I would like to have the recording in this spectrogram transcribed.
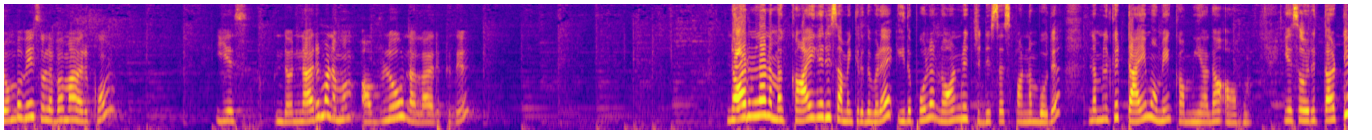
ரொம்பவே சுலபமாக இருக்கும். எஸ் இந்த நறுமணமும் அவ்வளோ நல்லா இருக்குது. நார்மலாக நம்ம காய்கறி சமைக்கிறத விட இது போல் நான்வெஜ் டிஷ்ஷஸ் பண்ணும்போது நம்மளுக்கு டைமுமே கம்மியாக தான் ஆகும். எஸ் ஒரு தேர்ட்டி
